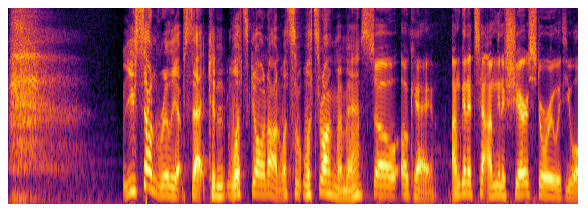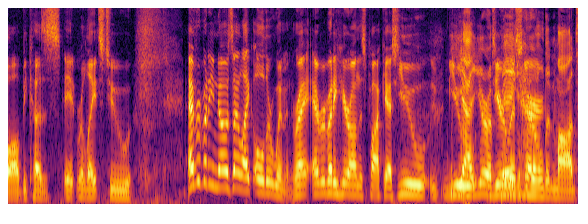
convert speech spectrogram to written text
You sound really upset. Can what's going on? What's what's wrong, my man? so okay, I'm gonna tell. I'm gonna share a story with you all because it relates to. Everybody knows I like older women, right? Everybody here on this podcast, you, you, yeah, you're a dear big listener, Harold and Maude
